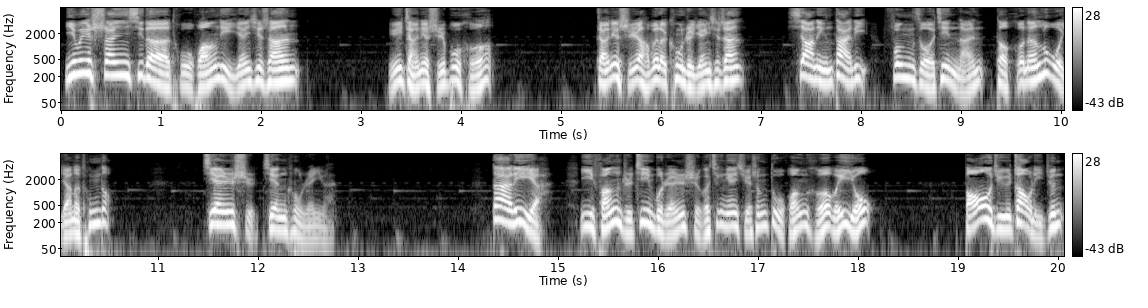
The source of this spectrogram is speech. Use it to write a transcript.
因为山西的土皇帝阎锡山与蒋介石不和，蒋介石啊为了控制阎锡山，下令戴笠封锁晋南到河南洛阳的通道，监视监控人员。戴笠呀，以防止进步人士和青年学生渡黄河为由，保举赵立军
